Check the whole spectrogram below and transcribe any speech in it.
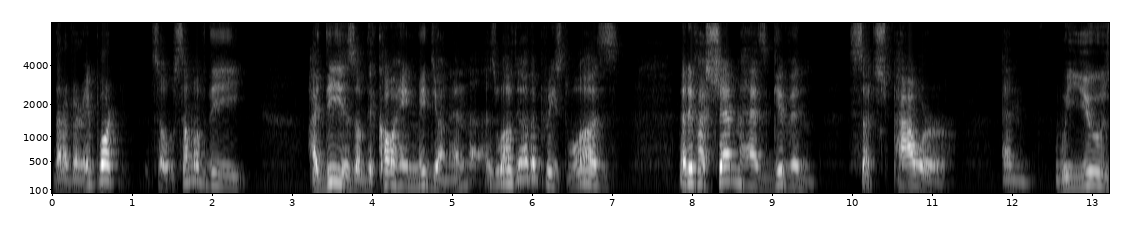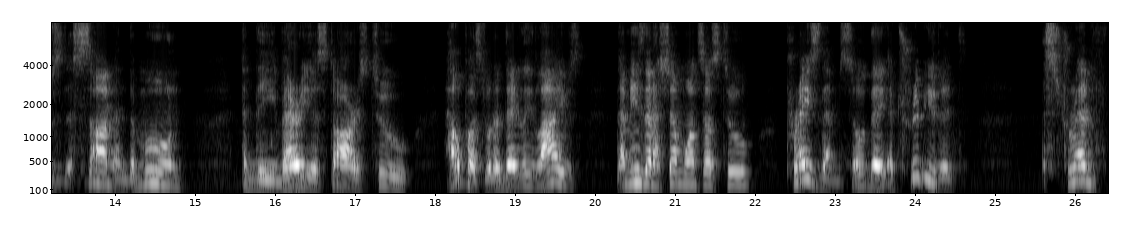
that are very important. So some of the ideas of the Kohen Midian and as well as the other priest was that if Hashem has given such power and we use the sun and the moon and the various stars to help us with our daily lives, that means that Hashem wants us to praise them. So they attributed strength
